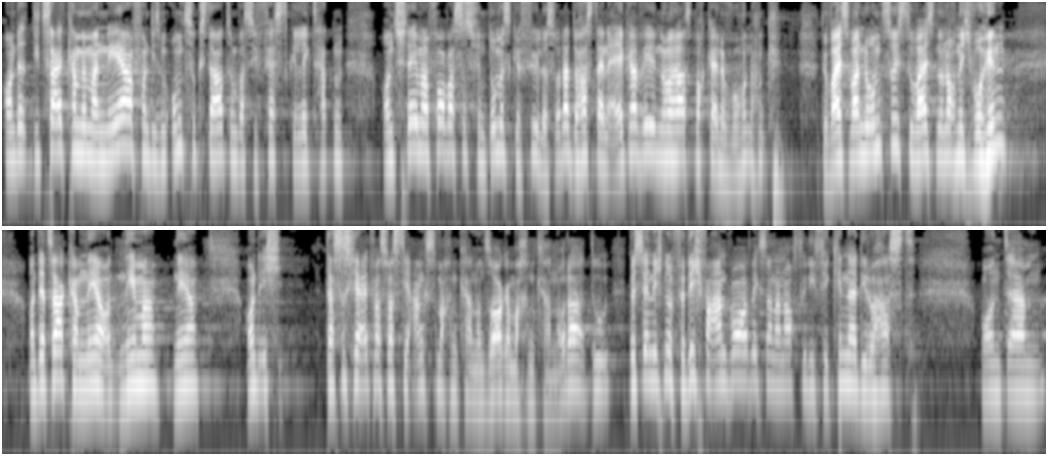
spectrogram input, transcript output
Und die Zeit kam immer näher von diesem Umzugsdatum, was sie festgelegt hatten. Und stell dir mal vor, was das für ein dummes Gefühl ist, oder? Du hast deinen LKW, nur hast noch keine Wohnung. Du weißt, wann du umziehst, du weißt nur noch nicht wohin. Und der Tag kam näher und näher, näher. Und ich, das ist ja etwas, was dir Angst machen kann und Sorge machen kann, oder? Du bist ja nicht nur für dich verantwortlich, sondern auch für die vier Kinder, die du hast. Und ähm,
